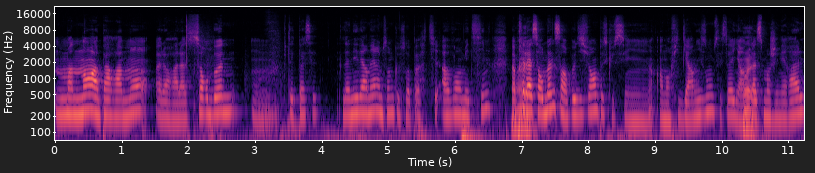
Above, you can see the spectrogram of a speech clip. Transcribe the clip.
Maintenant, apparemment, alors à la Sorbonne, on- peut-être pas cette... l'année dernière, il me semble que ce soit parti avant en médecine. Mais après, Ouais. la Sorbonne, c'est un peu différent parce que c'est un amphi de garnison, c'est ça. Il y a un Ouais. classement général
